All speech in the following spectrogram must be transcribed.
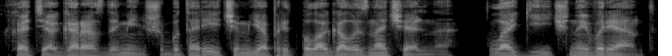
Хотя гораздо меньше батарей, чем я предполагал изначально. Логичный вариант.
